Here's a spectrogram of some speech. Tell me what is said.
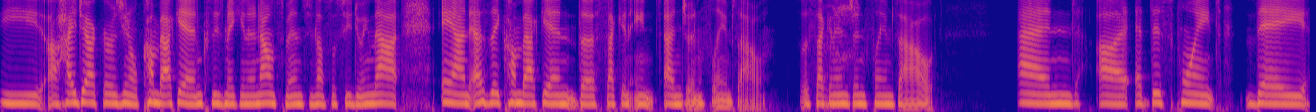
the uh, hijackers, you know, come back in because he's making announcements. He's not supposed to be doing that. And as they come back in, the second en- engine flames out. So the second engine flames out. And uh, at this point, they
